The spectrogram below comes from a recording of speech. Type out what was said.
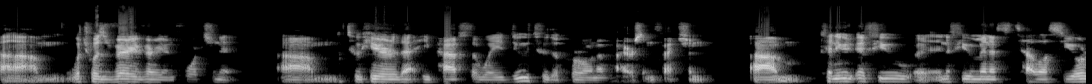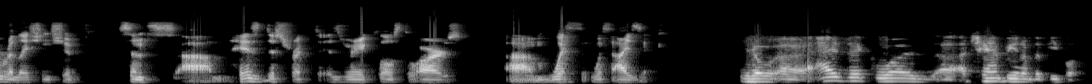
um, which was very, very unfortunate um, to hear that he passed away due to the coronavirus infection. Um, can you, if you, uh, in a few minutes, tell us your relationship since um, his district is very close to ours um, with with Isaac? You know, uh, Isaac was uh, a champion of the people.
